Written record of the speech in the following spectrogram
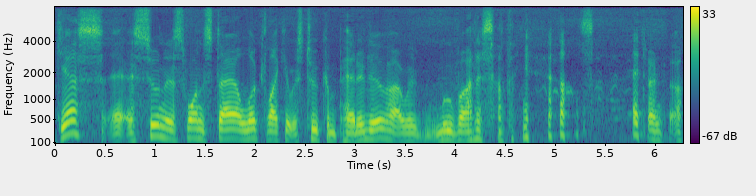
Guess as soon as one style looked like it was too competitive, I would move on to something else. I don't know.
